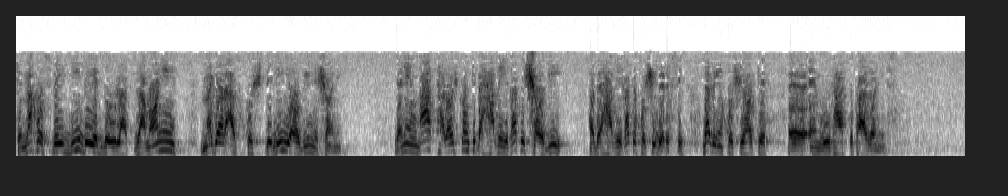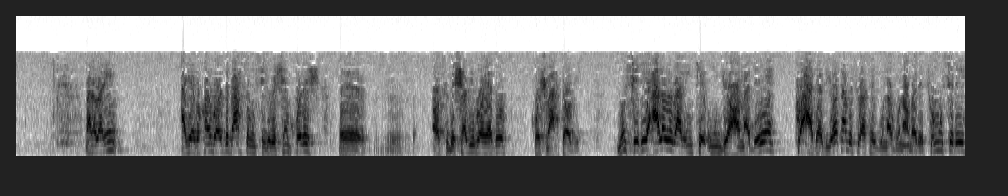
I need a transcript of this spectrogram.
که مخصبه دید دولت زمانی مگر از خوشدلی یابی نشانی. یعنی اینقدر تلاش کن که به حقیقت شادی و به حقیقت خوشی برسی. نه به این خوشی ها که امروز هست و فردا نیست. بنابراین اگر بخوایم وارد بحث موسیقی بشیم خودش آسوده شبی باید و خوشمحتابی موسیقی علاوه بر اینکه اونجا آمده تو ادبیات هم به صورت گوناگون آمده. چون موسیقی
